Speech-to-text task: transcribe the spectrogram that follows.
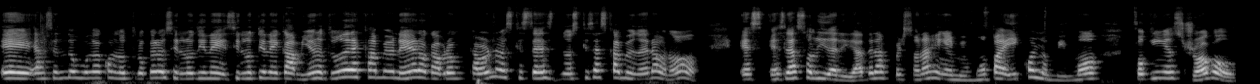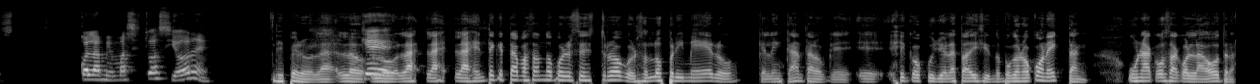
eh, haciendo huelga con los troqueros si él no tiene, si él no tiene camiones? Tú no eres camionero, cabrón. Cabrón, no es que seas, no es que seas camionero o no. Es, es la solidaridad de las personas en el mismo país con los mismos fucking struggles, con las mismas situaciones. Sí, pero la, lo- Que- lo- la, la- la gente que está pasando por ese struggle son los primeros que le encanta lo que eh, Coscuyuela está diciendo, porque no conectan una cosa con la otra.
